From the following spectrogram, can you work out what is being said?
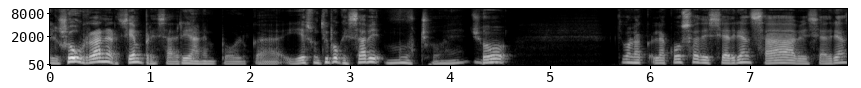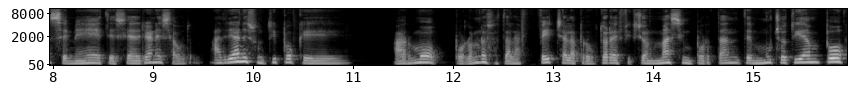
el showrunner siempre es Adrián en Polka y es un tipo que sabe mucho. ¿eh? Yo tengo la, la cosa de si Adrián sabe, si Adrián se mete, si Adrián es autor. Adrián es un tipo que armó, por lo menos hasta la fecha, la productora de ficción más importante en mucho tiempo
